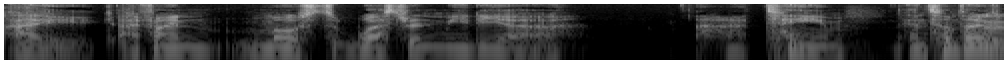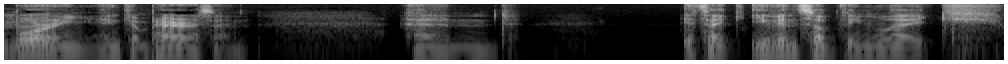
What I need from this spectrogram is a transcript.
I I find most Western media uh, tame and sometimes Mhm. boring in comparison. And it's like even something like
